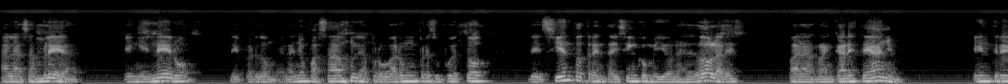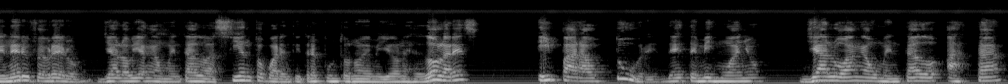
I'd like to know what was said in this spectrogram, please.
a la Asamblea en enero, de, perdón, el año pasado le aprobaron un presupuesto de 135 millones de dólares para arrancar este año. Entre enero y febrero ya lo habían aumentado a 143.9 millones de dólares y para octubre de este mismo año ya lo han aumentado hasta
